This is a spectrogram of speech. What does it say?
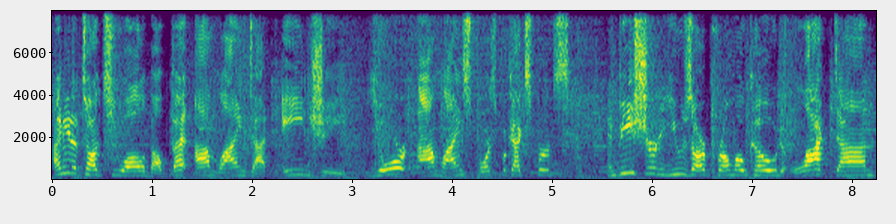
I need to talk to you all about betonline.ag, your online sportsbook experts. And be sure to use our promo code LOCKED ON,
